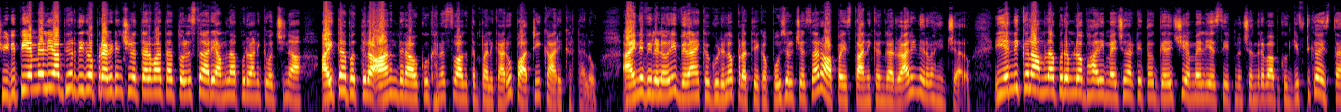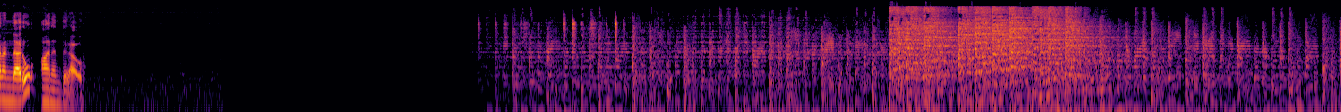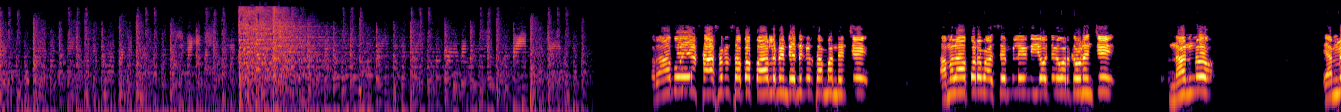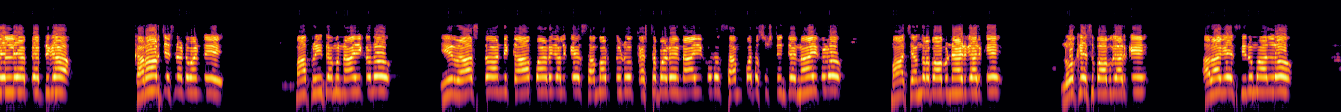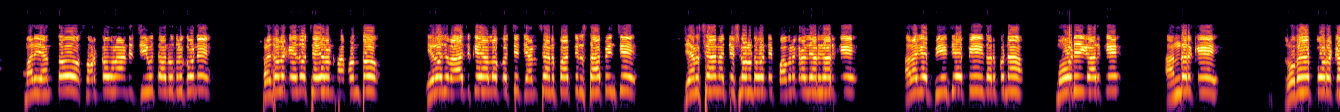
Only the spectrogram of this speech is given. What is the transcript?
TDP MLA అభ్యర్థిగా ప్రకటించిన తర్వాత తొలిసారి అమలాపురానికి వచ్చిన ఐతాబత్తుల ఆనందరావుకు ఘన స్వాగతం పలికారు పార్టీ కార్యకర్తలు. అయినవిలలోని వినాయక గుడిలో ప్రత్యేక పూజలు చేశారు. ఆపై స్థానికంగా ర్యాలీ నిర్వహించారు. ఈ ఎన్నికల అమలాపురంలో భారీ మెజారిటీతో గెలిచి ఎమ్మెల్యే సీట్ను చంద్రబాబుకు గిఫ్ట్గా ఇస్తానన్నారు ఆనందరావు. రాబోయే శాసనసభ పార్లమెంట్ ఎన్నికలకు సంబంధించి అమలాపురం అసెంబ్లీ నియోజకవర్గం నుంచి నన్ను ఎమ్మెల్యే అభ్యర్థిగా ఖరారు చేసినటువంటి మా ప్రీతమ నాయకులు ఈ రాష్ట్రాన్ని కాపాడగలిగే సమర్థుడు కష్టపడే నాయకుడు సంపద సృష్టించే నాయకుడు మా చంద్రబాబు నాయుడు గారికి లోకేష్ బాబు గారికి అలాగే సినిమాల్లో మరి ఎంతో స్వర్గం లాంటి జీవితాన్ని వదులుకొని ప్రజలకు ఏదో చేయాలని తపంతో ఈ రోజు రాజకీయాల్లోకి వచ్చి జనసేన పార్టీని స్థాపించి జనసేన అధ్యక్షుడు ఉన్నటువంటి పవన్ కళ్యాణ్ గారికి అలాగే బీజేపీ తరఫున మోడీ గారికి అందరికీ హృదయపూర్వక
